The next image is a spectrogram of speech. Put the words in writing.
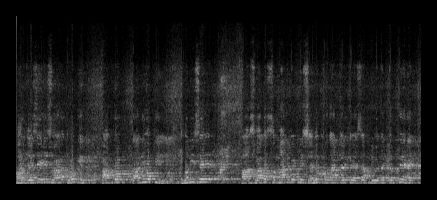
और जैसे ही स्वागत होगी, आप लोग तालियों की ध्वनि से स्वागत सम्मान में अपनी सहयोग प्रदान करके ऐसा हम निवेदन करते हैं।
